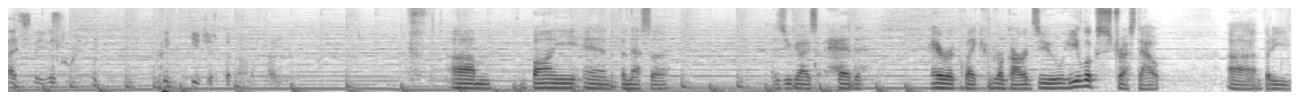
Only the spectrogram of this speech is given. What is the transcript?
I sneezed. He, he's just putting on a front. um, bonnie and vanessa as you guys head eric like regards you he looks stressed out uh, but he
